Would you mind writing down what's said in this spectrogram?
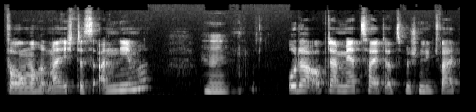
warum auch immer ich das annehme. Hm. Oder ob da mehr Zeit dazwischen liegt, weil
